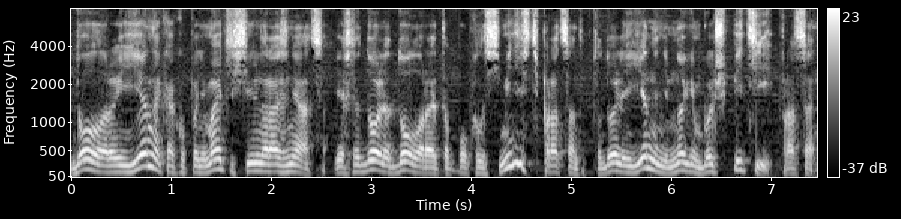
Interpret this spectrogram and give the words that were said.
доллары и иены, как вы понимаете, сильно разнятся. Если доля доллара это около 70%, то доля иены не многим больше 5%.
